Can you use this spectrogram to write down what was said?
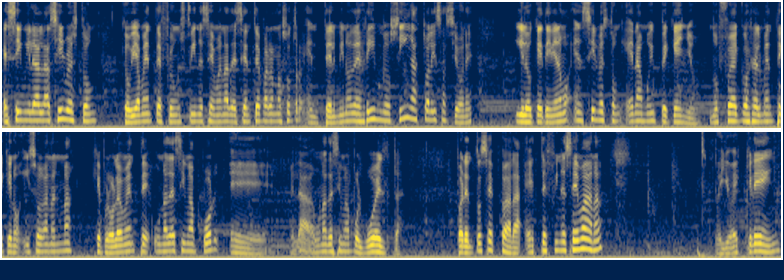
Es similar a la Silverstone, que obviamente fue un fin de semana decente para nosotros en términos de ritmo, sin actualizaciones. Y lo que teníamos en Silverstone era muy pequeño. No fue algo realmente que nos hizo ganar más que probablemente una décima por, eh, una décima por vuelta. Pero entonces para este fin de semana pues ellos creen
